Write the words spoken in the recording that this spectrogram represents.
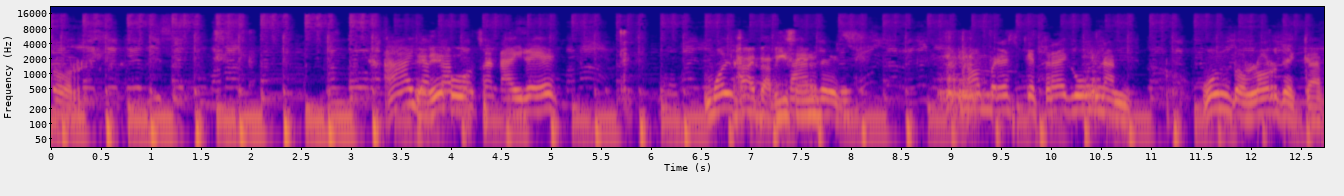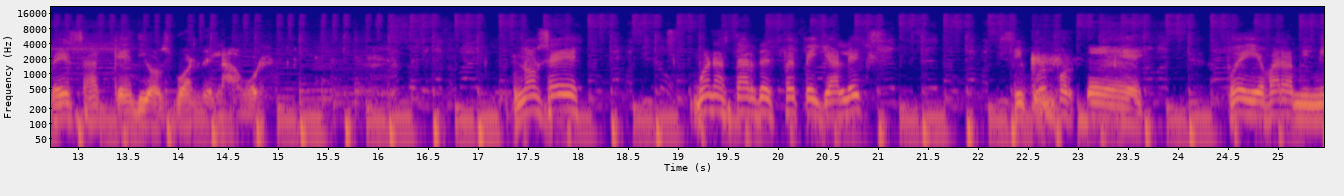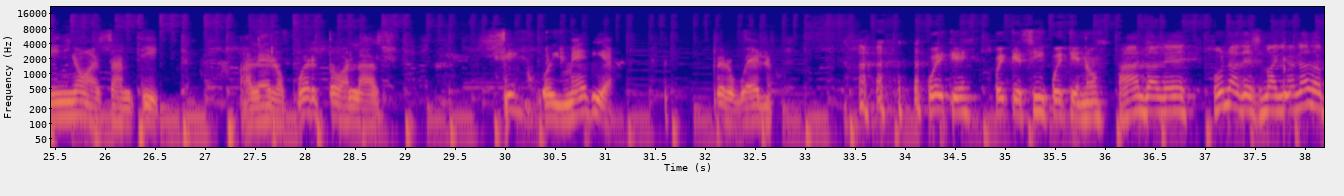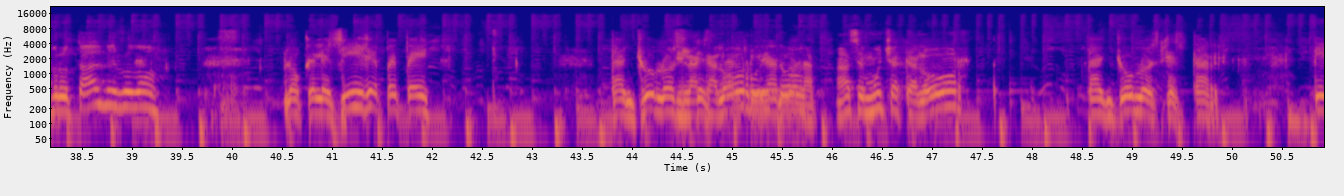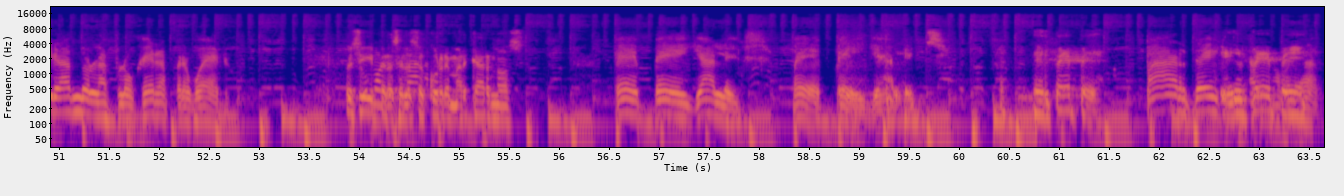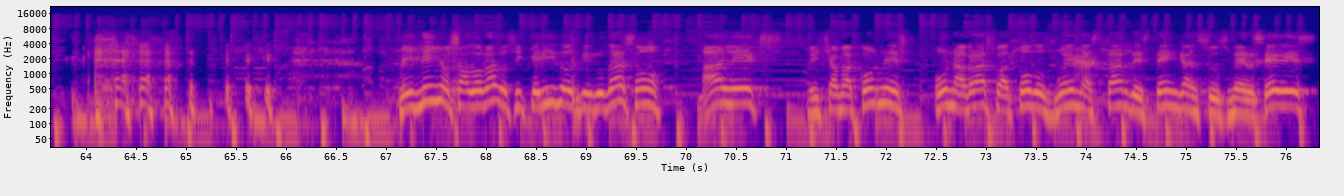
Productor. Ah, ya Te dejo. estamos al aire. Muy Ay, buenas tardes. No, Hombre, es que traigo una, un dolor de cabeza que Dios guarde la hora. No sé. Buenas tardes, Pepe y Alex. Si fue porque fue llevar a mi niño a Santi al aeropuerto a las cinco y media. Pero bueno, Fue que, fue que sí, fue que no. Ándale, una desmañanada brutal, mi rudo. lo que le sigue, Pepe, tan chulo es Y la que calor, Rudito. la- Hace mucha calor. tan chulo es que estar tirando la flojera, pero bueno. Pues sí, ¿Cómo pero les se les ocurre marcarnos. Pepe y Alex, Pepe y Alex. El Pepe. Par de El Pepe. Mis niños adorados y queridos, mi rudazo, Alex, mis chamacones, un abrazo a todos, buenas tardes, tengan sus mercedes,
